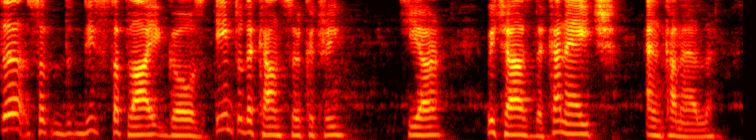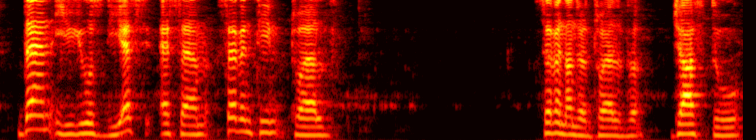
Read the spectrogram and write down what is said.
the, so this supply goes into the CAN circuitry here, which has the CAN H and CAN L. Then you use the SM1712 712 just to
